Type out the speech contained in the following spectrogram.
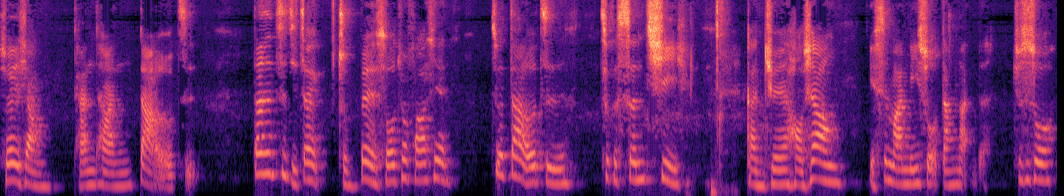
所以想谈谈大儿子，但是自己在准备的时候就发现，这个大儿子这个生气，感觉好像也是蛮理所当然的。就是说，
